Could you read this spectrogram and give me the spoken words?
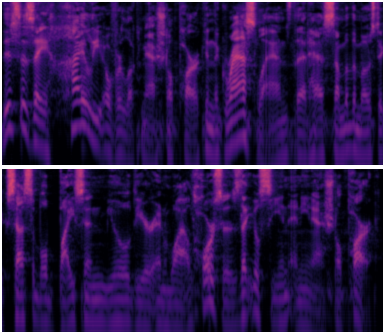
This is a highly overlooked national park in the grasslands that has some of the most accessible bison, mule deer, and wild horses that you'll see in any national park.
